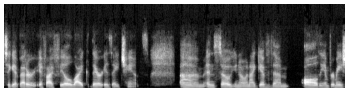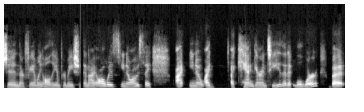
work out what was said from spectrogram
to get better if I feel like there is a chance. Um, and so, you know, and I give them all the information, their family, all the information. And I always, you know, I always say, I, you know, I I can't guarantee that it will work, but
